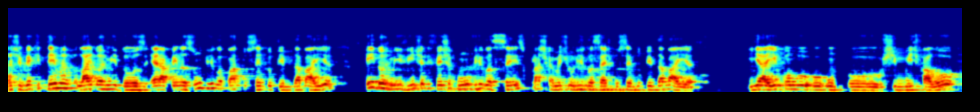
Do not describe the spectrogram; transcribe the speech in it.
a gente vê que tema lá em 2012 era apenas 1,4% do PIB da Bahia, em 2020 ele fecha com 1,6%, praticamente 1,7% do PIB da Bahia. E aí, como o, o, o Schmidt falou,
